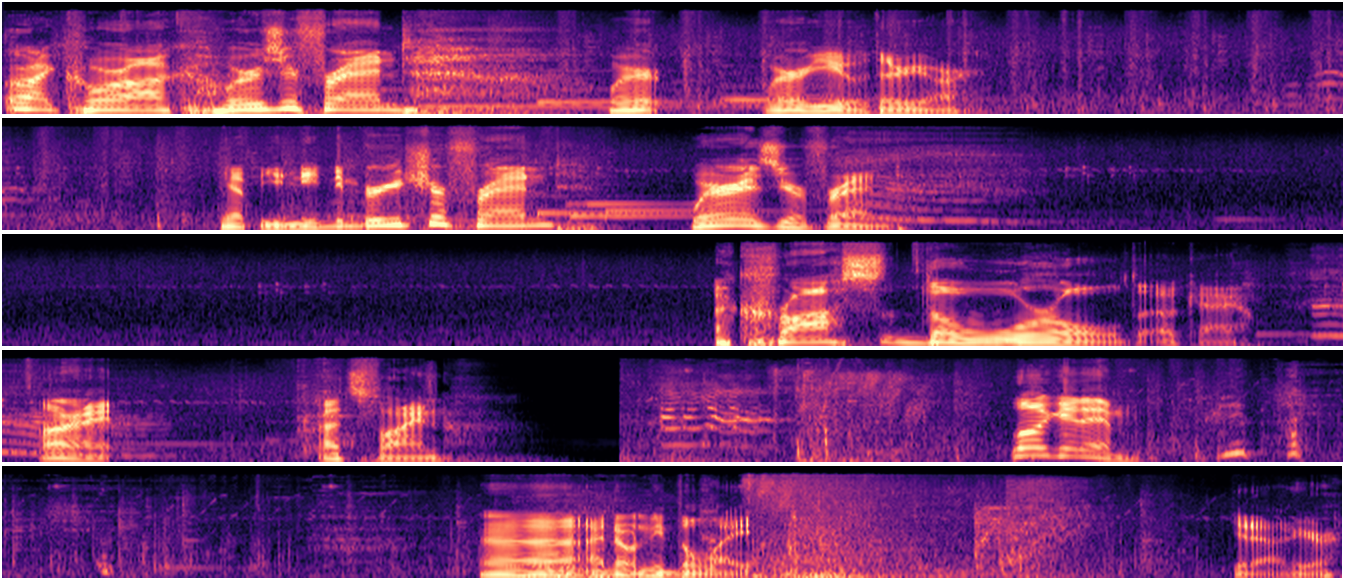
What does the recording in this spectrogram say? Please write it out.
All right, Korok, where's your friend? Where, where are you? There you are. Yep, you need to reach your friend. Where is your friend? Across the world. Okay. All right. That's fine. Look at him. Uh, I don't need the light. Get out here.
